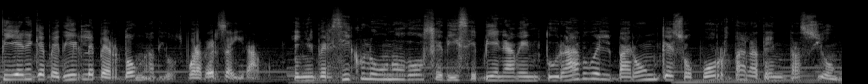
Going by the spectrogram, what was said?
tiene que pedirle perdón a Dios por haberse airado. En el versículo 1.12 dice, bienaventurado el varón que soporta la tentación,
